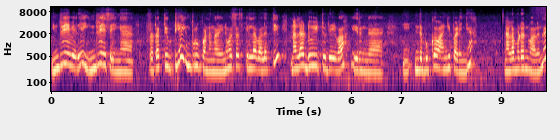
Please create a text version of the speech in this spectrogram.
இன்றைய வேலையை இன்றைய செய்யுங்க. ப்ரொடக்டிவிட்டியை இம்ப்ரூவ் பண்ணுங்கள் யூனிவர்சல் ஸ்கில்லை வளர்த்தி நல்லா டூ இட் டுடேவாக இருங்க. இந்த புக்கை வாங்கி படிங்க. நலமுடன் வாழுங்க.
